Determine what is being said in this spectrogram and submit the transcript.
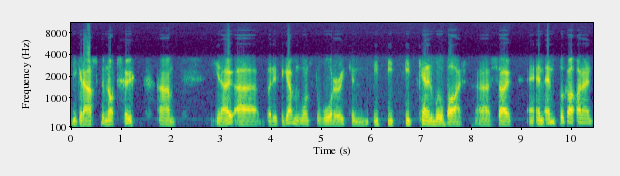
you could ask them not to, um, you know. Uh, but if the government wants the water, it can it it, it can and will buy it. Uh, so and and look, I, I don't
